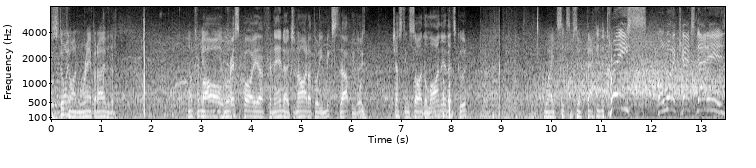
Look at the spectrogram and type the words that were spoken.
Stoinis try and ramp it over them. Not from out Oh, there. Well, pressed by uh, Fernando tonight. I thought he mixed it up. He was just inside the line there. That's good. Wade sits himself back in the crease. Oh, what a catch that is.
